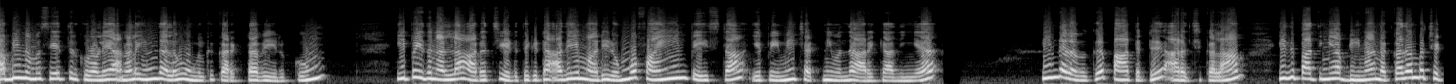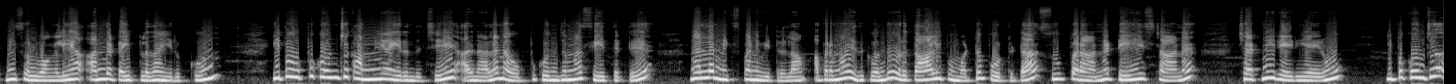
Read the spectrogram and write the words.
அப்படின்னு நம்ம சேர்த்துருக்குறோம் இல்லையா? அதனால இந்த அளவு உங்களுக்கு கரெக்டாகவே இருக்கும். இப்போ இதை நல்லா அரைச்சி எடுத்துக்கிட்டு அதே மாதிரி ரொம்ப ஃபைன் பேஸ்டா எப்பயுமே சட்னி வந்து அரைக்காதீங்க. இந்த அளவுக்கு பார்த்துட்டு அரைச்சிக்கலாம். இது பார்த்தீங்க அப்படின்னா இந்த கதம்ப சட்னி சொல்லுவாங்க இல்லையா அந்த டைப்ல தான் இருக்கும். இப்போ உப்பு கொஞ்சம் கம்மியாக இருந்துச்சு. அதனால நான் உப்பு கொஞ்சமாக சேர்த்துட்டு நல்லா மிக்ஸ் பண்ணி விட்டுடலாம் அப்புறமா இதுக்கு வந்து ஒரு தாளிப்பு மட்டும் போட்டுட்டா சூப்பரான டேஸ்டான சட்னி ரெடி ஆயிரும். இப்போ கொஞ்சம்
